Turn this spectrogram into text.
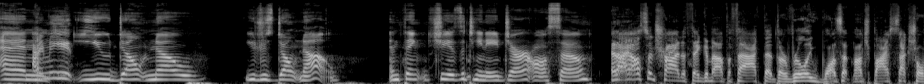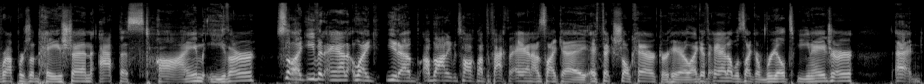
and I mean- you don't know, you just don't know. And think she is a teenager also. And I also try to think about the fact that there really wasn't much bisexual representation at this time either. So, like, even Anna, like, you know, I'm not even talking about the fact that Anna's like a, a fictional character here. Like, if Anna was like a real teenager and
